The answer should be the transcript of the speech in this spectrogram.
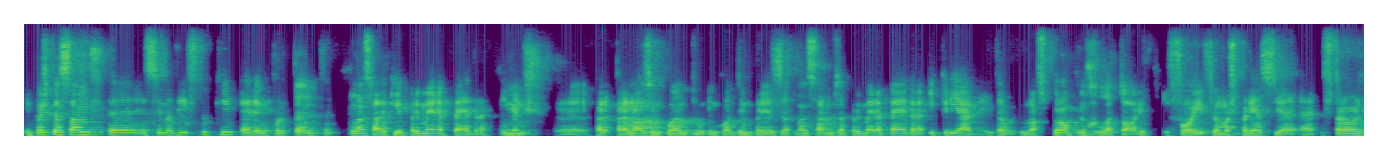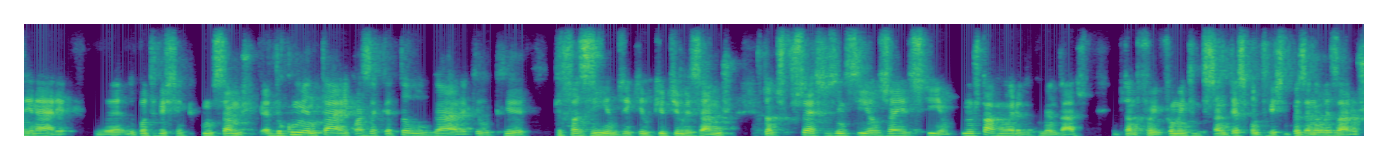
E depois pensámos, uh, em cima disto, que era importante lançar aqui a primeira pedra, pelo menos uh, para, para, nós, enquanto, enquanto empresa, lançarmos a primeira pedra e criar, então, o nosso próprio relatório. E foi, foi uma experiência uh, extraordinária de, do ponto de vista em que começamos a documentar e quase a catalogar aquilo que que fazíamos e aquilo que utilizamos. Portanto, os processos em si eles já existiam, não estavam era documentados, e, portanto foi, foi muito interessante desse ponto de vista depois analisar os,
